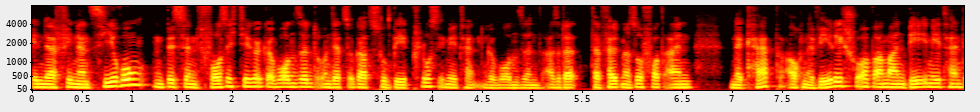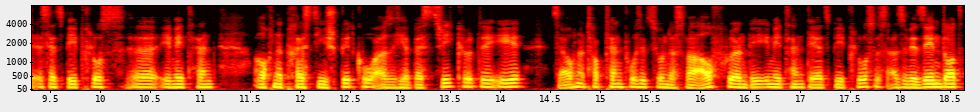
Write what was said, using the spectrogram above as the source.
in der Finanzierung ein bisschen vorsichtiger geworden sind und jetzt sogar zu B-Plus-Emittenten geworden sind. Also da, da fällt mir sofort ein, eine CAP, auch eine Verisure war mal ein B-Emittent, ist jetzt B-Plus-Emittent, auch eine Prestige Bitco, also hier beststreetcode.de, ist ja auch eine Top-10-Position, das war auch früher ein B-Emittent, der jetzt B-Plus ist. Also wir sehen dort,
